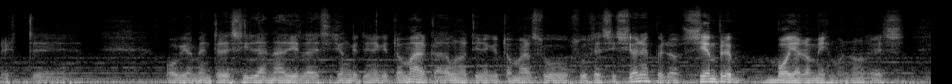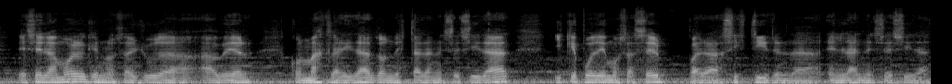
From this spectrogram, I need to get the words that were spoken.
este, obviamente decirle a nadie la decisión que tiene que tomar, cada uno tiene que tomar sus decisiones, pero siempre voy a lo mismo, ¿no? Es, es el amor el que nos ayuda a ver con más claridad dónde está la necesidad y qué podemos hacer para asistir en la, en la necesidad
